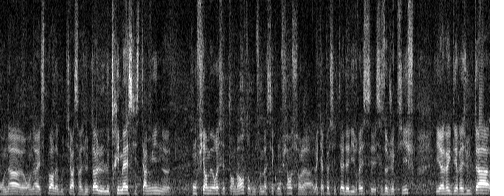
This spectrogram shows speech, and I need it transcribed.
euh, on, a, espoir d'aboutir à ces résultats. Le, trimestre qui se termine confirmerait cette tendance, donc nous sommes assez confiants sur la, capacité à délivrer ces, objectifs et avec des résultats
